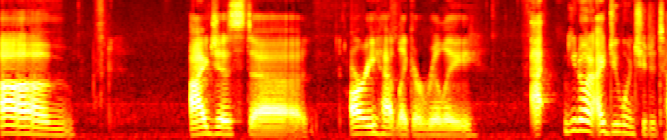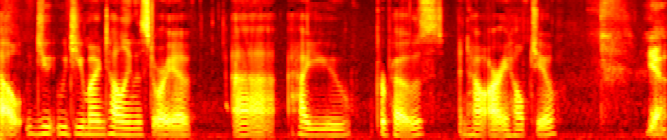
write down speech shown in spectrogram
um, I just uh, Ari had like a really, I, you know what? I do want you to tell. Do you, would you mind telling the story of uh, how you proposed and how Ari helped you? Yeah,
